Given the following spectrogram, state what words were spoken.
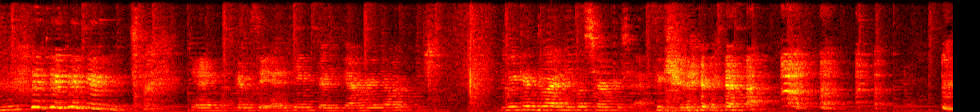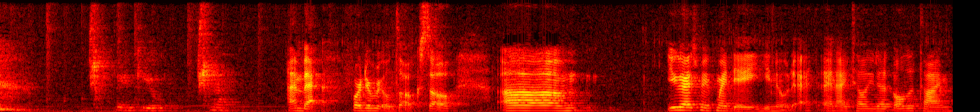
yeah, I'm not gonna say anything because the camera on. We can do a little circus act together. Thank you. I'm back for the real talk. So, um, you guys make my day, you know that. And I tell you that all the time.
